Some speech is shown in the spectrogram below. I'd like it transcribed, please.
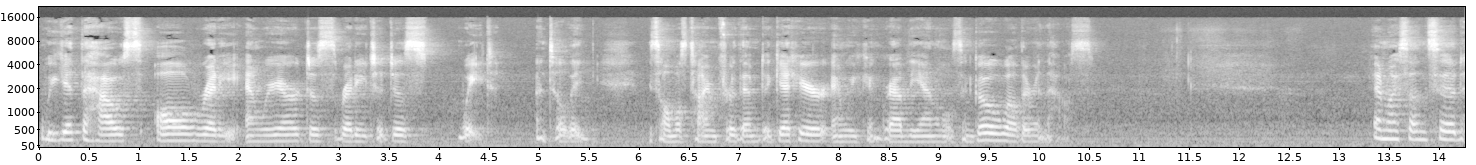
we get the house all ready and we are just ready to just wait until they it's almost time for them to get here and we can grab the animals and go while they're in the house. And my son said,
